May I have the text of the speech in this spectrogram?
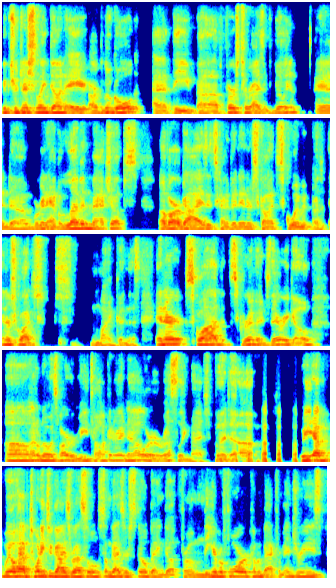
We've traditionally done a our blue gold at the uh, First Horizon Pavilion, and uh, we're going to have eleven matchups of our guys. It's kind of an inter squad squim, uh, inter squad. Oh my goodness, inter squad scrimmage. There we go. Uh, I don't know what's harder, me talking right now or a wrestling match. But uh, we have we'll have 22 guys wrestle. Some guys are still banged up from the year before, coming back from injuries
